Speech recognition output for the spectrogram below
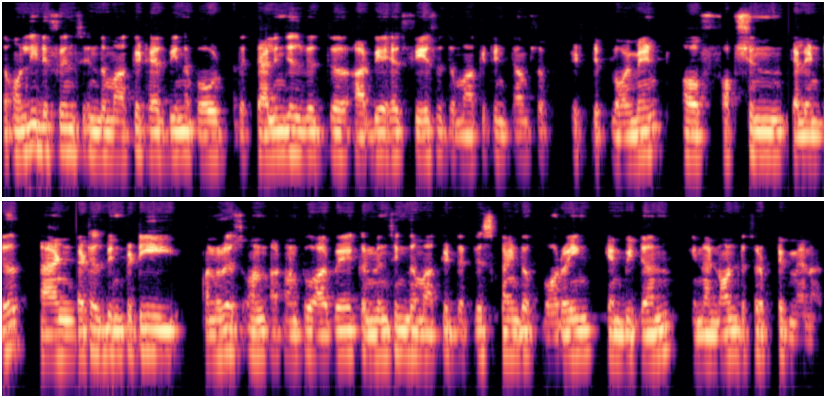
The only difference in the market has been about the challenges with the RBI has faced with the market in terms of its deployment of auction calendar. And that has been pretty onerous on onto RBI, convincing the market that this kind of borrowing can be done in a non-disruptive manner.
